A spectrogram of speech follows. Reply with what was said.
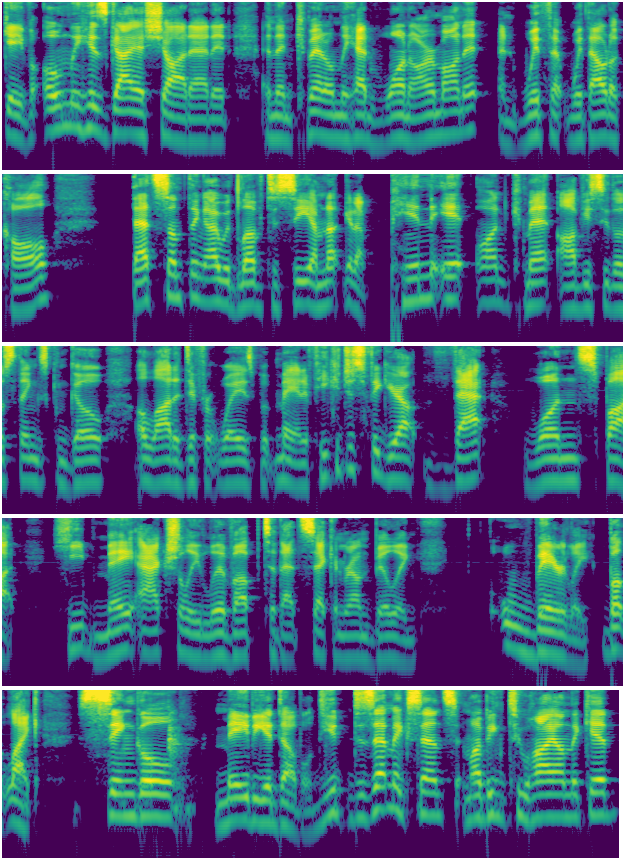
gave only his guy a shot at it, and then Kmet only had one arm on it and with it without a call. That's something I would love to see. I'm not gonna pin it on Kmet. Obviously, those things can go a lot of different ways, but man, if he could just figure out that one spot, he may actually live up to that second round billing barely, but like single, maybe a double. Do you, does that make sense? Am I being too high on the kid?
